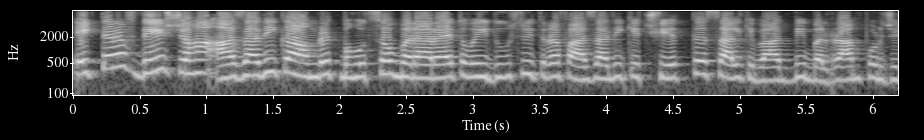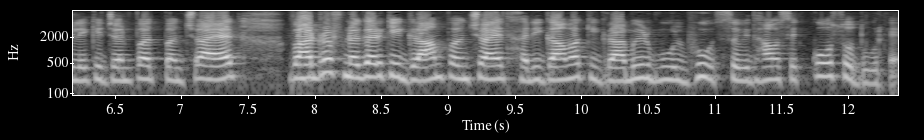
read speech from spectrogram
एक तरफ़ देश जहाँ आज़ादी का अमृत महोत्सव मना रहा है तो वहीं दूसरी तरफ़ आज़ादी के छिहत्तर साल के बाद भी बलरामपुर ज़िले के जनपद पंचायत वाड्रफ नगर की ग्राम पंचायत हरिगावा की ग्रामीण मूलभूत सुविधाओं से कोसों दूर है।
